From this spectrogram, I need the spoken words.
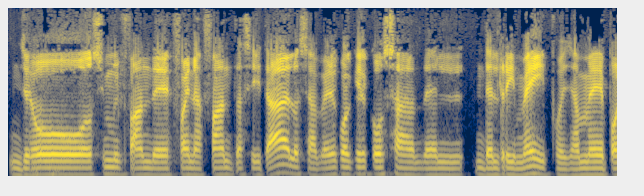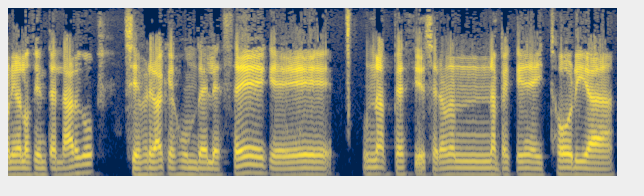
yo soy muy fan de Final Fantasy y tal, o sea, ver cualquier cosa del, del remake, pues ya me ponía los dientes largos. Si es verdad que es un DLC, que es una especie, será una, una pequeña historia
